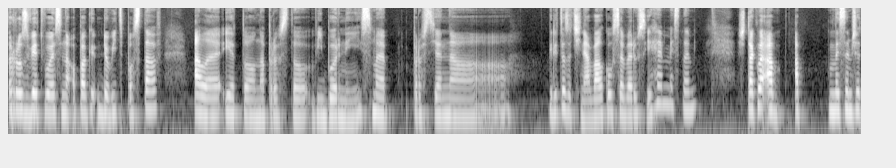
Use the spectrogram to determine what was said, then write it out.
rozvětvuje se naopak do víc postav, ale je to naprosto výborný. Jsme prostě na... Kdy to začíná? Válkou severu s jihem, myslím. Že takhle a, a myslím, že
